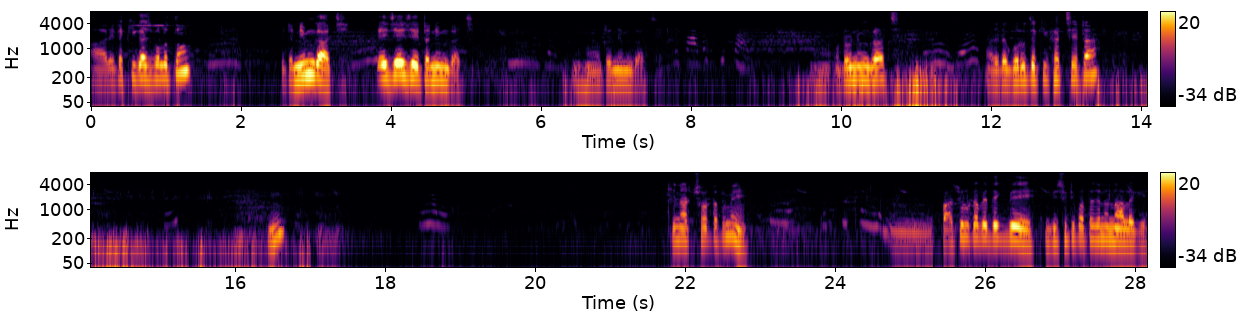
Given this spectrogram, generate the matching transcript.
আর এটা কি গাছ বলো তো? এটা নিম গাছ। এই যে এই যে এটা নিম গাছ। হ্যাঁ ওটা নিম গাছ। হ্যাঁ, ওটাও নিম গাছ। আর এটা গরুতে কি খাচ্ছে এটা? হুম? কি নাড়ছো ওটা তুমি? পা চুলকাবে দেখবে বিছুটি পাতা যেন না লাগে।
